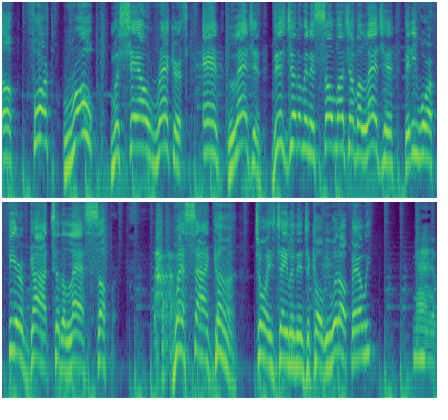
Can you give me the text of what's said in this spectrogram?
of Fourth Rope, Michelle Records, and legend. This gentleman is so much of a legend that he wore a fear of God to the Last Supper. Westside Gunn joins Jalen and Jacoby. What up, family? Man,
